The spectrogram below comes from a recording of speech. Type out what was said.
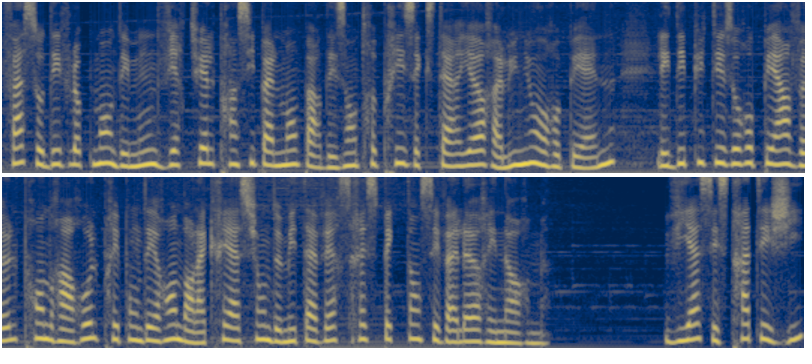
Face au développement des mondes virtuels principalement par des entreprises extérieures à l'Union européenne, les députés européens veulent prendre un rôle prépondérant dans la création de métaverses respectant ces valeurs et normes. Via ces stratégies,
